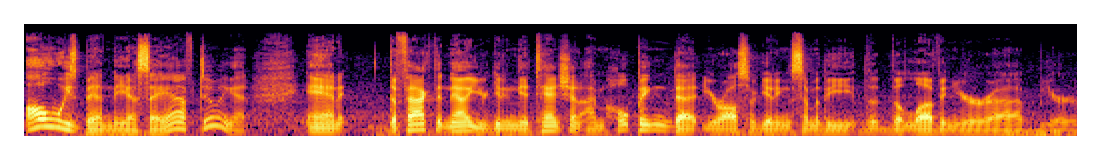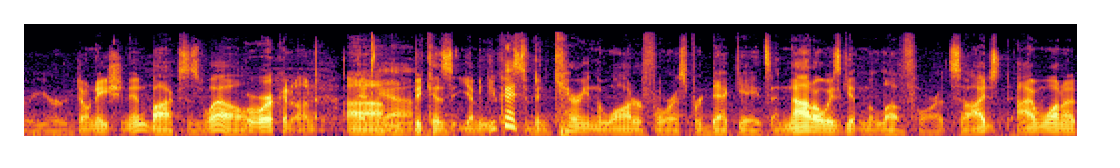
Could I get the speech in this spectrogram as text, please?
always been the SAF doing it. And the fact that now you're getting the attention, I'm hoping that you're also getting some of the, the, the love in your, uh, your your donation inbox as well. We're working on it. Um, Yeah. Because I mean, you guys have been carrying the water for us for decades and not always getting the love for it. So I just I want to.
